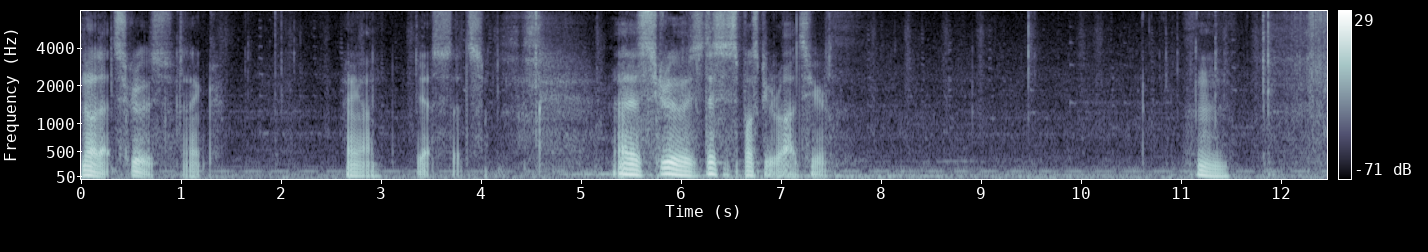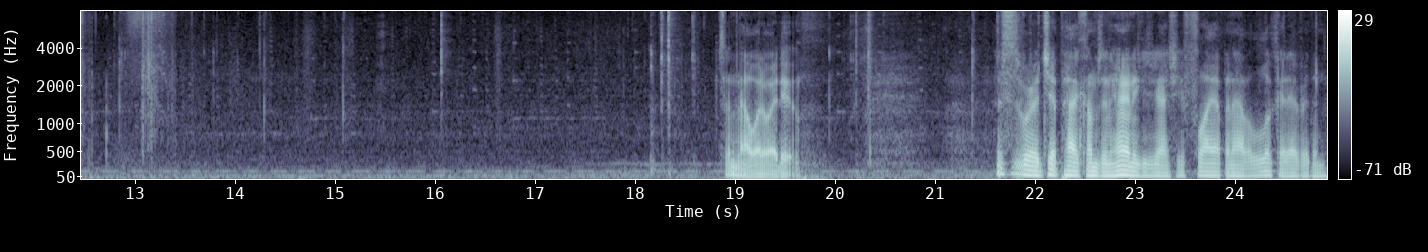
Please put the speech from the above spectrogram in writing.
No, that's screws, I think. Hang on. Yes, that's... That is screws. This is supposed to be rods here. Hmm. So now what do I do? This is where a jetpack comes in handy because you actually fly up and have a look at everything.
